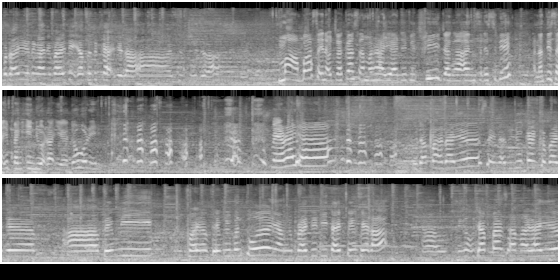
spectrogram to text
beraya dengan adik-adik yang terdekat je lah itu je lah Ma, Abah saya nak ucapkan selamat Raya Aidilfitri. Jangan sedih-sedih. Nanti saya pengen duit raya. Don't worry. Merry Raya. Ucapan raya saya nak tunjukkan kepada uh, family family mentua yang berada di Taiping Perak. Uh, dengan ucapan selamat raya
